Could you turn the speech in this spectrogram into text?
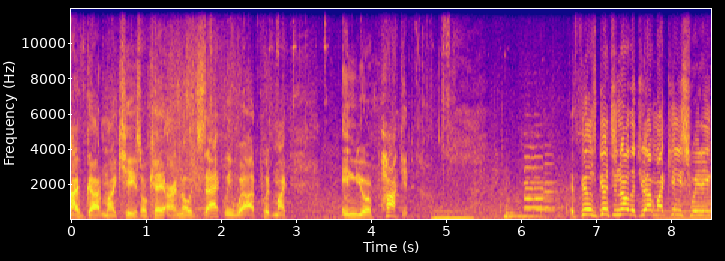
I've got my keys, okay? I know exactly where I put my... in your pocket. It feels good to know that you have my keys, sweetie.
